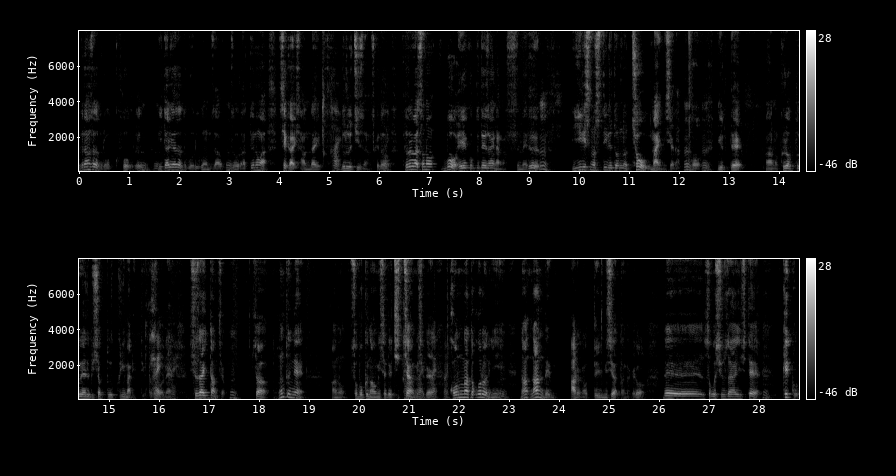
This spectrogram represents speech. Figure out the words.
フランスだとロックフォール、イタリアだとゴルゴンザ、ゾーラっていうのが世界三大はい。ブルーチーズなんですけど、はい。それはその某英国デザイナーが勧める、イギリスのスティルトンの超うまい店だとこう言って、あのクロップウェル・ビショップ・クリマリーっていうところをね、はいはい。取材行ったんですよ。そしたら本当にねあの素朴なお店でちっちゃいお店で、こんなところに、ななんであるのっていう店だったんだけどでそこ取材して、結構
